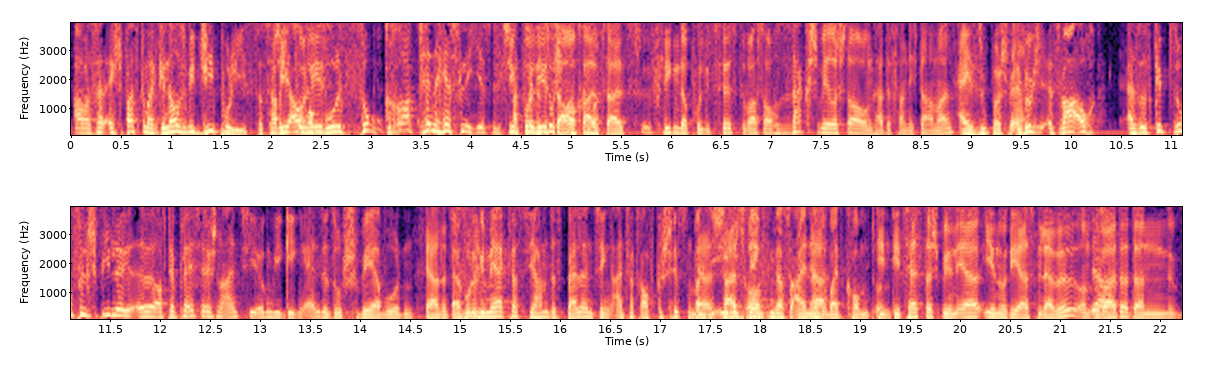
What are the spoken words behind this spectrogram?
Aber es hat echt Spaß gemacht, genauso wie G-Police. Das habe ich auch, obwohl es so grottenhässlich ist. hat mir das G-Police so auch als, als fliegender Polizist, was auch sackschwere Steuerung hatte, fand ich damals. Ey, super schwer. Ja. Wirklich, es war auch, also es gibt so viele Spiele äh, auf der PlayStation 1, die irgendwie gegen Ende so schwer wurden. Ja, natürlich. äh, wo du gemerkt hast, sie haben das Balancing einfach drauf geschissen, weil Ja, sie eh scheiß nicht drauf. denken, dass einer Ja. so weit kommt. Die, und- die Tester spielen eher, eher nur die ersten Level und Ja. so weiter, dann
